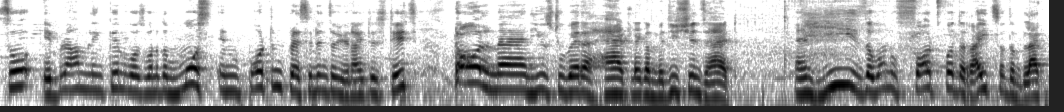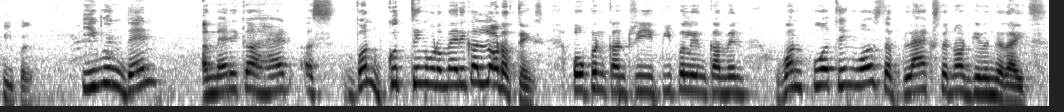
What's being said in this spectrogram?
So Abraham Lincoln was one of the most important presidents of the United States. Tall man, he used to wear a hat like a magician's hat. And he is the one who fought for the rights of the black people. Even then, America had a one good thing about America, a lot of things. Open country, people can come in. One poor thing was the blacks were not given the rights.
